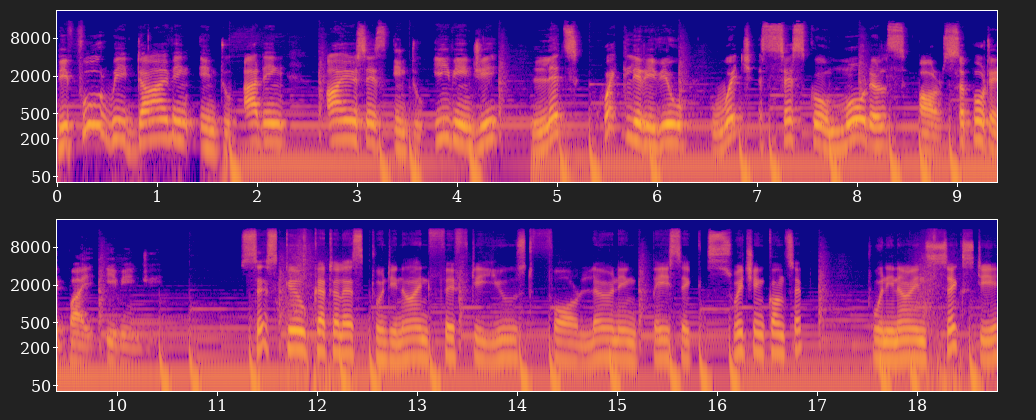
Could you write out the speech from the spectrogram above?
Before we diving into adding IOSs into EVE-NG, let's quickly review which Cisco models are supported by EVE-NG. Cisco Catalyst 2950 used for learning basic switching concept, 2960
